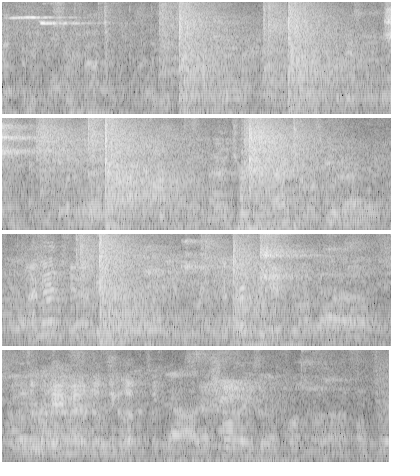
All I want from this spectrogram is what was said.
up everything so fast. Basically go and church match, that was good, eh? I met you. The first two games. Yeah, the is a fun, uh, fun play.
